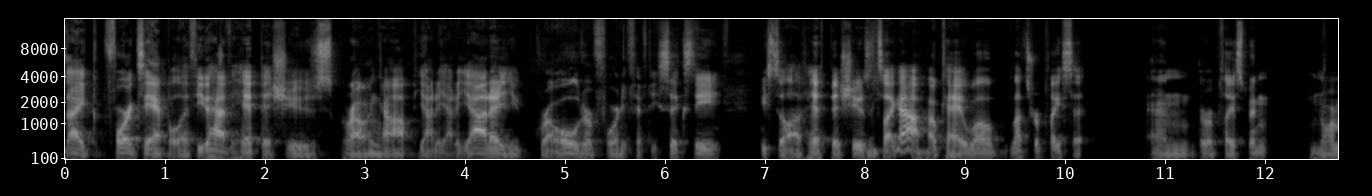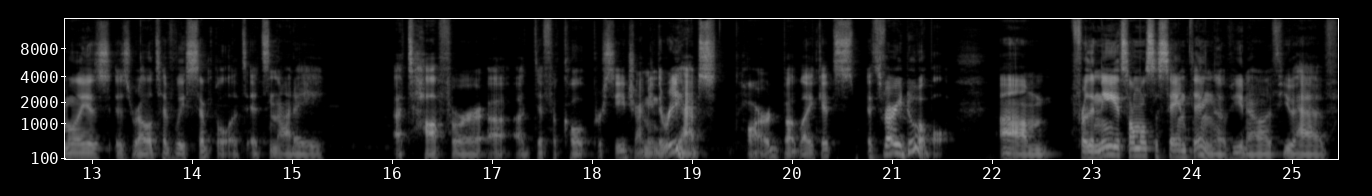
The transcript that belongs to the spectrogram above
like, for example, if you have hip issues growing up, yada, yada, yada, you grow older, 40, 50, 60, you still have hip issues. It's like, oh, okay, well, let's replace it. And the replacement normally is is relatively simple. It's it's not a a tough or a, a difficult procedure. I mean, the rehab's hard, but like it's it's very doable. Um, for the knee, it's almost the same thing. Of you know, if you have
